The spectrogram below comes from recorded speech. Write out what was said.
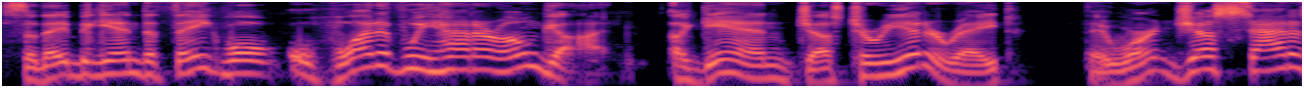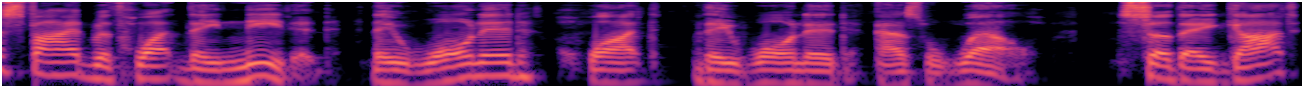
So they began to think, well, what if we had our own God? Again, just to reiterate, They weren't just satisfied with what they needed, they wanted what they wanted as well. So they got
